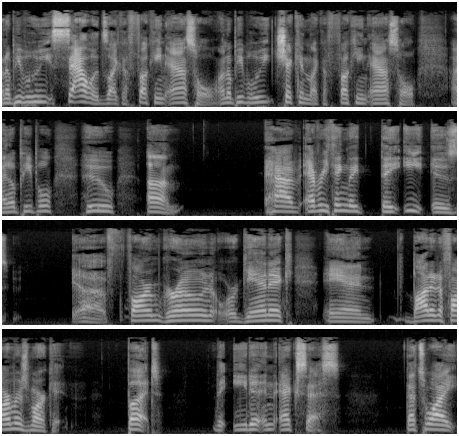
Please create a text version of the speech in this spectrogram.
I know people who eat salads like a fucking asshole. I know people who eat chicken like a fucking asshole. I know people who um, have everything they, they eat is uh, farm grown, organic, and bought at a farmer's market. But they eat it in excess. That's why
